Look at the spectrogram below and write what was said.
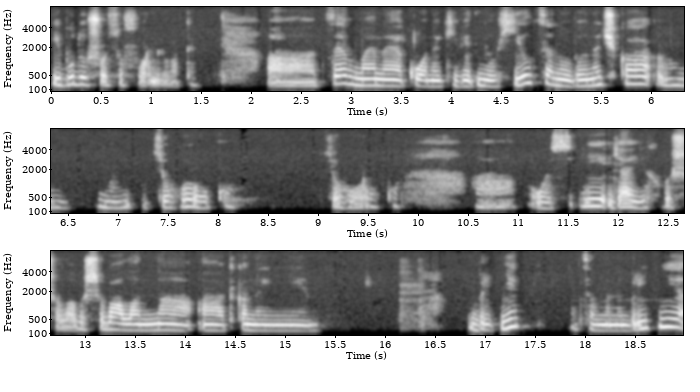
і буду щось оформлювати. Це в мене коники від Mill Hill, це новиночка м, м, цього року. Цього року. Ось, і я їх вишила. Вишивала на тканині Брітні. Це в мене Брітні,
